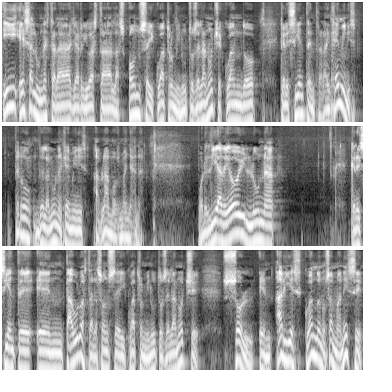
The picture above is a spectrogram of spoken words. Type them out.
Y esa luna estará allá arriba hasta las 11 y 4 minutos de la noche, cuando creciente entrará en Géminis. Pero de la luna en Géminis hablamos mañana. Por el día de hoy, luna creciente en Tauro hasta las 11 y 4 minutos de la noche. sol en Aries cuando nos amanece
